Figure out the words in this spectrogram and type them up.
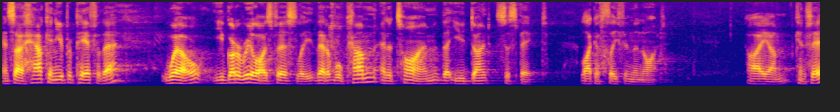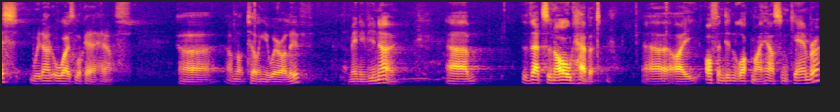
And so, how can you prepare for that? Well, you've got to realise, firstly, that it will come at a time that you don't suspect, like a thief in the night. I um, confess, we don't always lock our house. Uh, I'm not telling you where I live, many of you know. Um, that's an old habit. Uh, I often didn't lock my house in Canberra,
